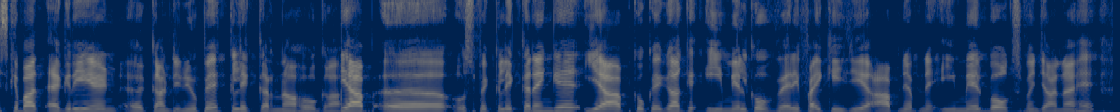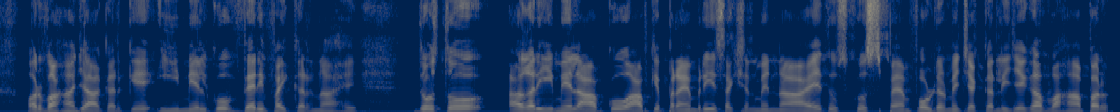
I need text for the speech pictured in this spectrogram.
इसके बाद एग्री एंड कंटिन्यू पे क्लिक करना होगा। ये आप uh, उस पर क्लिक करेंगे ये आपको कहेगा कि ईमेल को वेरीफाई कीजिए। आपने अपने ईमेल बॉक्स में जाना है और वहाँ जा कर के ईमेल को वेरीफाई करना है। दोस्तों अगर ईमेल आपको आपके प्राइमरी सेक्शन में ना आए तो उसको स्पैम फोल्डर में चेक कर लीजिएगा। वहाँ पर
